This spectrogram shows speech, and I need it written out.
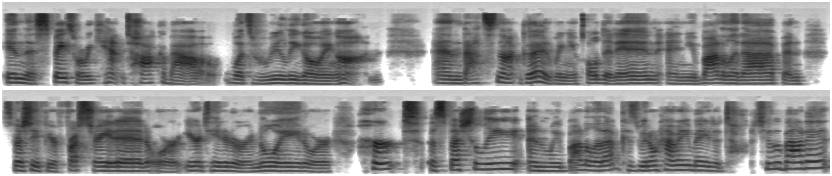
in this space where we can't talk about what's really going on and that's not good when you hold it in and you bottle it up. And especially if you're frustrated or irritated or annoyed or hurt, especially, and we bottle it up because we don't have anybody to talk to about it.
